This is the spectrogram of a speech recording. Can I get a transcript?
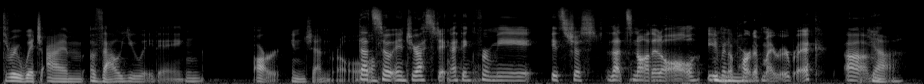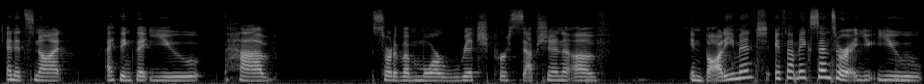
through which I'm evaluating art in general. That's so interesting. I think for me, it's just that's not at all even a part of my rubric. Um, yeah. and it's not. I think that you have sort of a more rich perception of embodiment, if that makes sense, or you you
